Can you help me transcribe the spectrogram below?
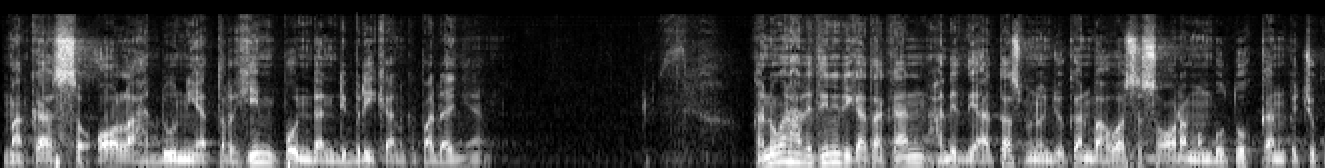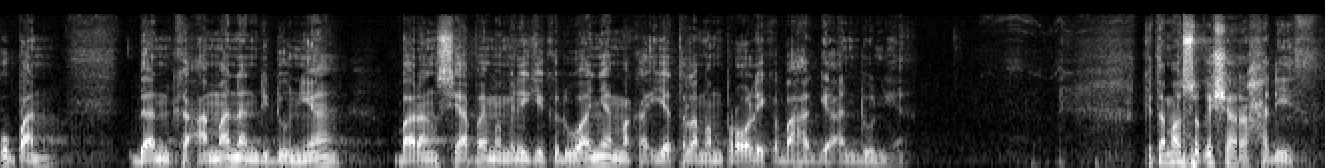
maka seolah dunia terhimpun dan diberikan kepadanya. Kandungan hadis ini dikatakan, hadis di atas menunjukkan bahwa seseorang membutuhkan kecukupan dan keamanan di dunia, barang siapa yang memiliki keduanya maka ia telah memperoleh kebahagiaan dunia. Kita masuk ke syarah hadis.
